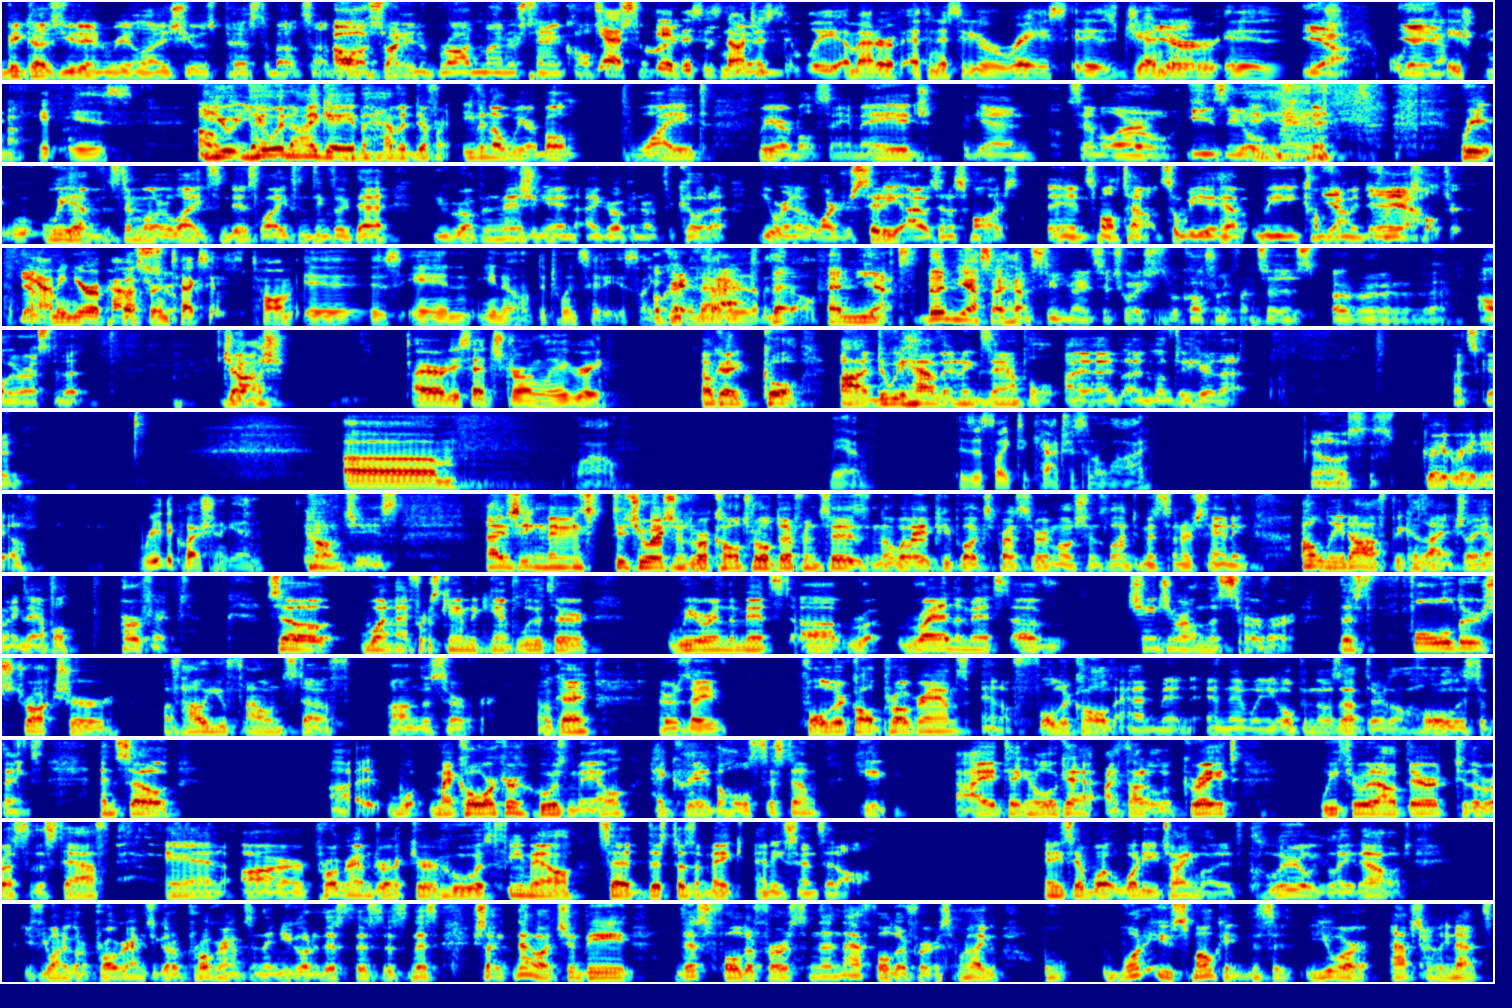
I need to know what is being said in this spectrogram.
because you didn't realize she was pissed about something. Oh, so I need to broaden my understanding of culture. Yes, Sorry. Gabe, this is not just simply a matter of ethnicity or race. It is gender. It is Yeah. Yeah, yeah. It is Oh, you you and I, Gabe, have a different. Even though we are both white, we are both same age. Again, similar. Oh, easy old man. we we have similar likes and dislikes and things like that. You grew up in Michigan. I grew up in North Dakota. You were in a larger city. I was in a smaller in small town. So we have we come Yeah, from a yeah, different yeah. culture. Yeah. Yeah, I mean, you're a pastor in. Texas. Tom is in you know the Twin Cities. Like okay, even that in and fact. of Then- itself. and yes, then yes, I have seen many situations with cultural differences, blah, blah, blah, blah, blah, all the rest of it. Josh. I already said strongly agree. Okay, cool. Uh, do we have an example? I, I'd, I'd love to hear that. That's good. Um, wow, man, is this like to catch us in a lie? No, this is great radio. Read the question again. Oh, geez. I've seen many situations where cultural differences in the way people express their emotions led to misunderstanding. I'll lead off because I actually have an example. Perfect. So when I first came to Camp Luther, we were in the midst, uh, r- right in the midst of changing around the server. This folder structure of how you found stuff on the server. Okay, there's a folder called programs and a folder called admin, and then when you open those up, there's a whole list of things. And so uh, my coworker, who was male, had created the whole system. He, I had taken a look at. I thought it looked great. We threw it out there to the rest of the staff, and our program director, who was female, said this doesn't make any sense at all. And he said, "What? What are you talking about? It's clearly laid out. If you want to go to programs, you go to programs, and then you go to this, this, this, and this." She's like, "No, it should be this folder first, and then that folder first. And we're like, "What are you smoking? This is you are absolutely nuts."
